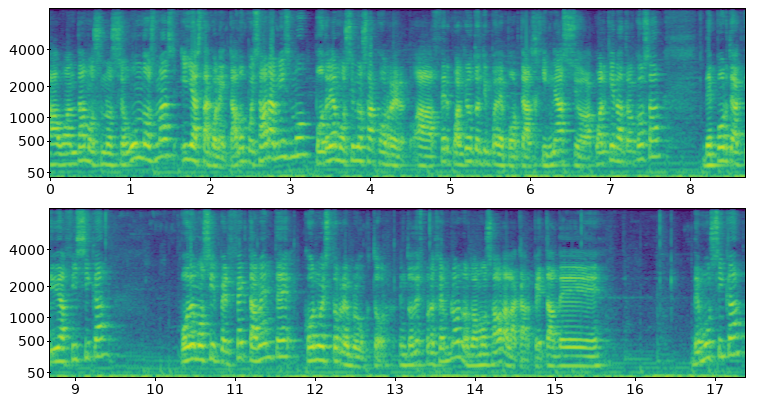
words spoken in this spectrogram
aguantamos unos segundos más y ya está conectado. Pues ahora mismo podríamos irnos a correr, a hacer cualquier otro tipo de deporte, al gimnasio, a cualquier otra cosa, deporte o actividad física, podemos ir perfectamente con nuestro reproductor. Entonces, por ejemplo, nos vamos ahora a la carpeta de, de música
